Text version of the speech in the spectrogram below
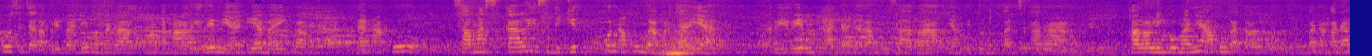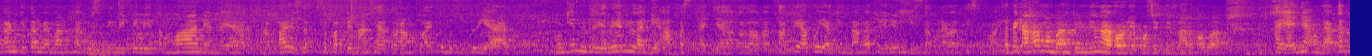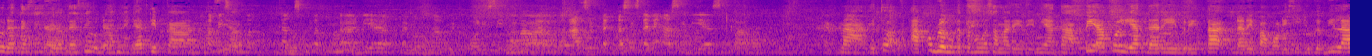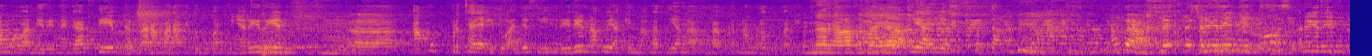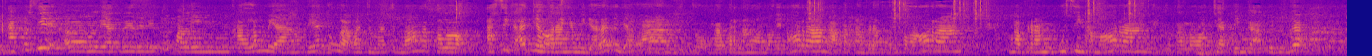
Aku secara pribadi mengenal mengenal Ririn ya, dia baik banget. Dan aku sama sekali sedikit pun aku nggak percaya Ririn ada dalam pusara yang dituduhkan sekarang. Kalau lingkungannya aku nggak tahu. Kadang-kadang kan kita memang harus pilih-pilih teman yang kayak apa ya, se- seperti nasihat orang tua itu begitu ya. Mungkin Ririn lagi apes aja kalau tapi aku yakin banget Ririn bisa melewati semua Tapi ini. kakak mau bantuin dia nggak kalau dia positif narkoba? Kayaknya enggak kan udah tes hasil tesnya udah negatif kan tapi hasil. sempat kan sempat uh, dia memang mengakui polisi itu aku belum ketemu sama Ririnnya, tapi aku lihat dari berita dari Pak Polisi juga bilang bahwa Ririn negatif dan barang-barang itu bukan punya Ririn. Eh, aku percaya itu aja sih, Ririn aku yakin banget dia nggak nggak pernah melakukan itu. Benar kakak percaya? Iya iya, percaya. Enggak, Ri- Ririn itu Ririn aku sih eh, melihat Ririn itu paling kalem ya. Dia tuh nggak macem-macem banget. Kalau asik aja orangnya mau jalan ya jalan gitu. Nggak pernah ngomongin orang, nggak pernah berantem sama orang, nggak pernah mau pusing sama orang gitu. Kalau chatting ke aku juga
